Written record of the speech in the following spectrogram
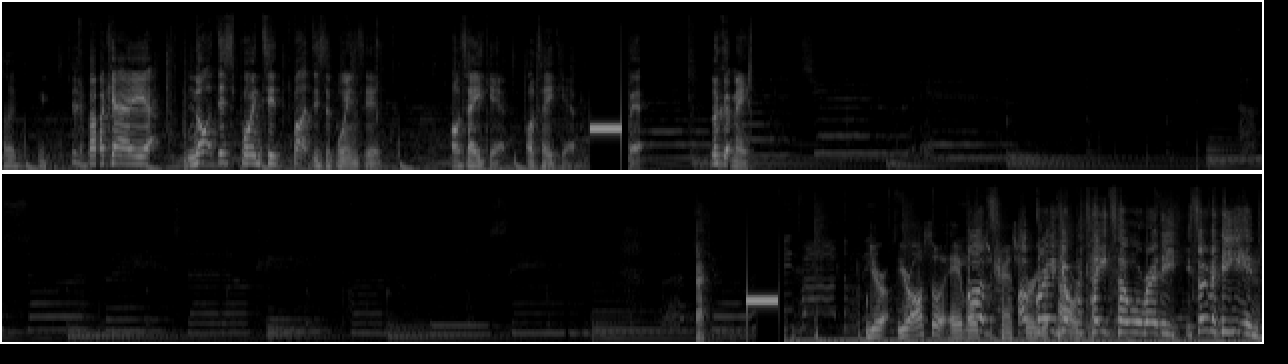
Look, Okay, not disappointed, but disappointed. I'll take it. I'll take it. It. Look at me. Eh. You're you're also able Buzz, to transfer upgrade your your potato already. It's overheating.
